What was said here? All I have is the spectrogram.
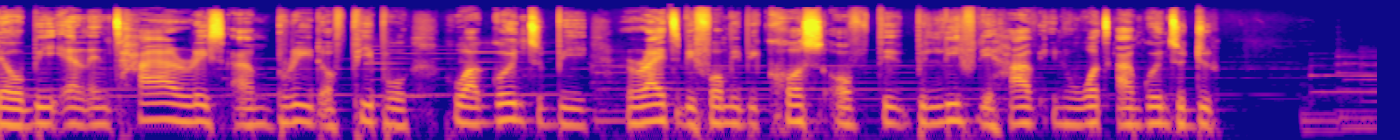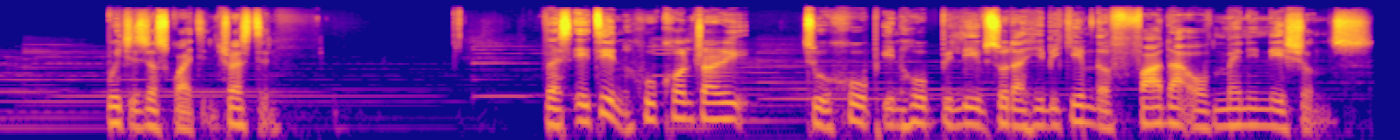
there will be an entire race and breed of people who are going to be right before me because of the belief they have in what I'm going to do. Which is just quite interesting. Verse 18 Who, contrary to hope, in hope believed, so that he became the father of many nations.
